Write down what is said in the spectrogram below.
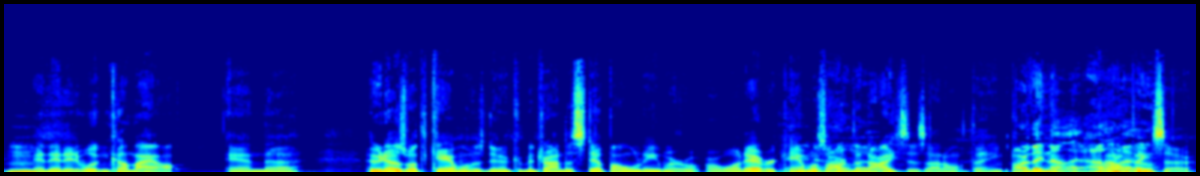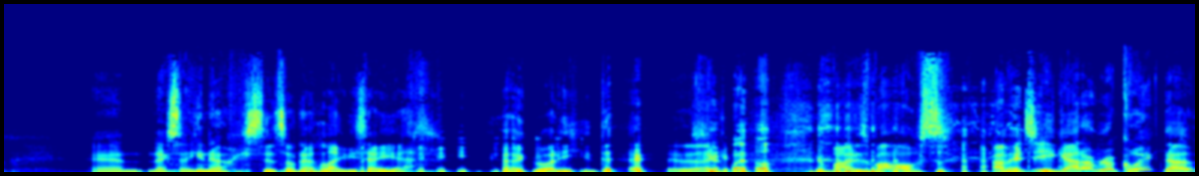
Mm. And then it wouldn't come out. And, uh, who knows what the camel was doing? Could have been trying to step on him or, or whatever. Camels aren't the know. nicest, I don't think. Are they not? I don't, I don't think so. And next thing you know, he sits on that lady's head. like, what are you doing? Like, Well, you bite his balls. I bet you he got up real quick, though.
